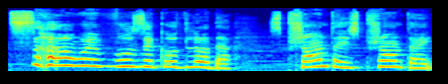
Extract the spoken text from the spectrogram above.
cały wózek od loda. Sprzątaj, sprzątaj.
